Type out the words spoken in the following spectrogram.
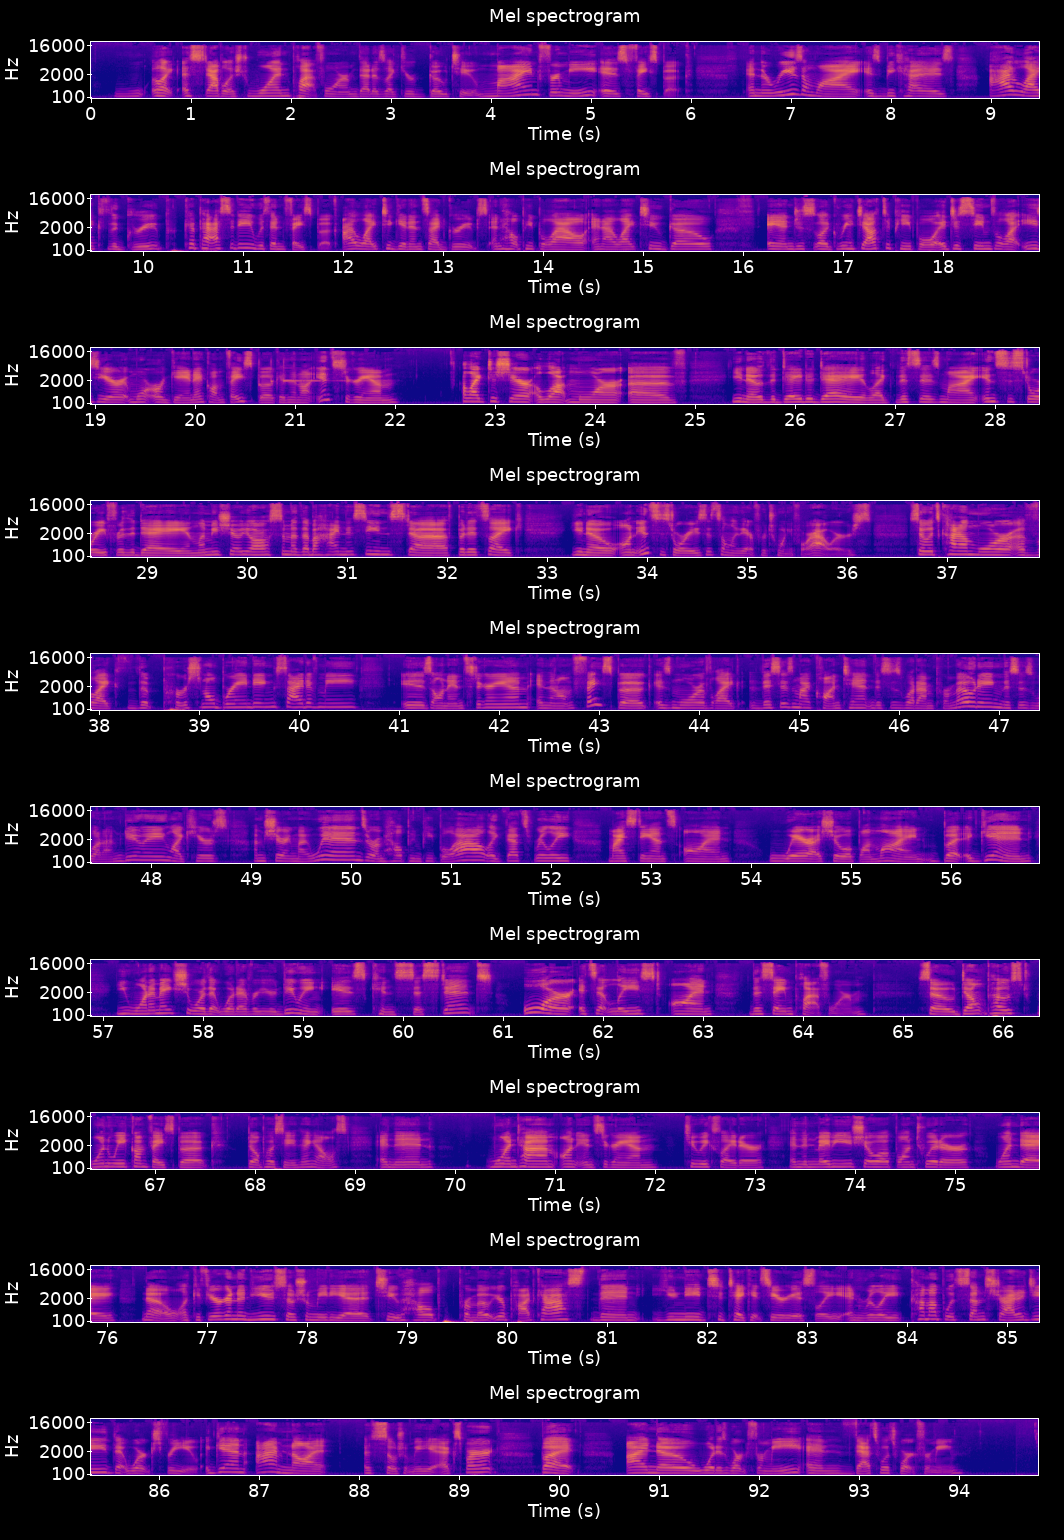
like established one platform that is like your go-to. Mine for me is Facebook. And the reason why is because I like the group capacity within Facebook. I like to get inside groups and help people out, and I like to go and just like reach out to people. It just seems a lot easier, more organic on Facebook. And then on Instagram, I like to share a lot more of, you know, the day to day. Like, this is my Insta story for the day, and let me show y'all some of the behind the scenes stuff. But it's like, you know, on Insta stories, it's only there for 24 hours. So it's kind of more of like the personal branding side of me is on Instagram and then on Facebook is more of like this is my content, this is what I'm promoting, this is what I'm doing, like here's I'm sharing my wins or I'm helping people out. Like that's really my stance on where I show up online. But again, you want to make sure that whatever you're doing is consistent or it's at least on the same platform. So don't post one week on Facebook, don't post anything else, and then one time on Instagram, two weeks later, and then maybe you show up on Twitter one day. No, like if you're going to use social media to help promote your podcast, then you need to take it seriously and really come up with some strategy that works for you. Again, I'm not a social media expert, but I know what has worked for me, and that's what's worked for me.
